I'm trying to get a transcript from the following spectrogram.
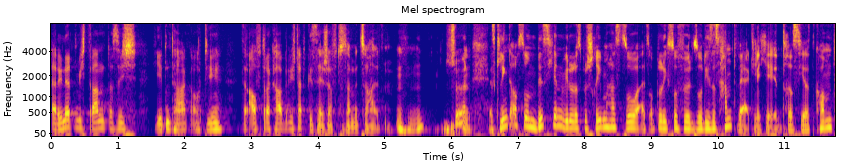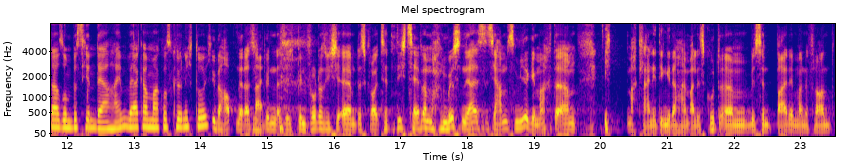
erinnert mich dran, dass ich jeden Tag auch die den Auftrag habe, die Stadtgesellschaft zusammenzuhalten. Mhm. Schön. Es klingt auch so ein bisschen, wie du das beschrieben hast, so, als ob du dich so für so dieses Handwerkliche interessierst. Kommt da so ein bisschen der Heimwerker Markus König durch? Überhaupt nicht. Also ich bin, also ich bin froh, dass ich ähm, das Kreuz hätte nicht selber machen müssen. Ja, es, sie haben es mir gemacht. Ähm, ich mache kleine Dinge daheim, alles gut. Ähm, wir sind beide, meine Frau und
